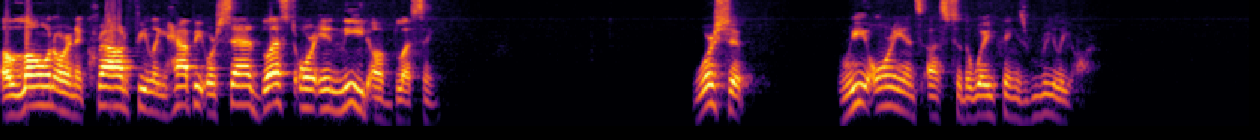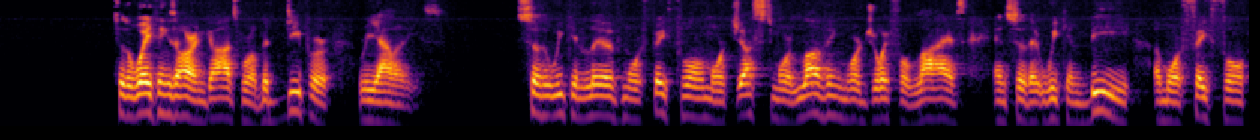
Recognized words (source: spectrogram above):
alone or in a crowd, feeling happy or sad, blessed or in need of blessing. Worship reorients us to the way things really are, to the way things are in God's world, the deeper realities so that we can live more faithful, more just, more loving, more joyful lives, and so that we can be a more faithful,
